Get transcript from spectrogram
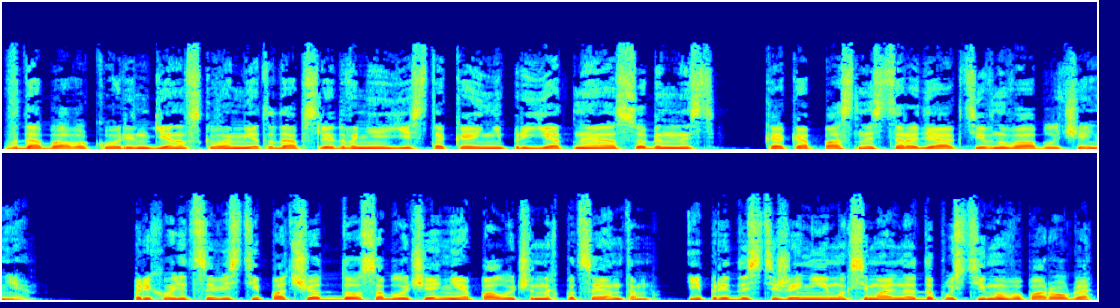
Вдобавок, у рентгеновского метода обследования есть такая неприятная особенность, как опасность радиоактивного облучения. Приходится вести подсчет доз облучения, полученных пациентом, и при достижении максимально допустимого порога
